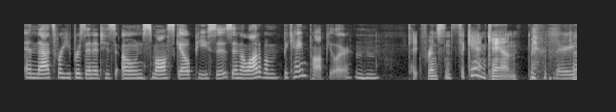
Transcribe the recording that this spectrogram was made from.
and that's where he presented his own small scale pieces, and a lot of them became popular. Mm-hmm. Take, for instance, the can can. There you go.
